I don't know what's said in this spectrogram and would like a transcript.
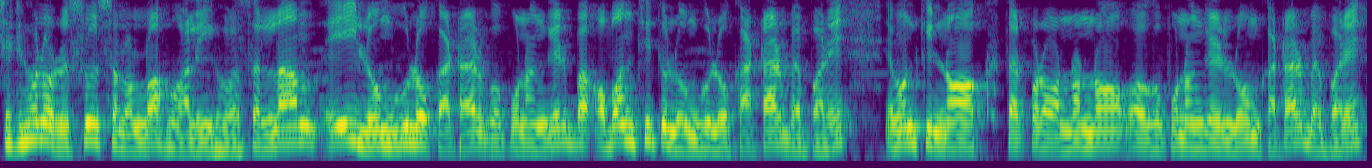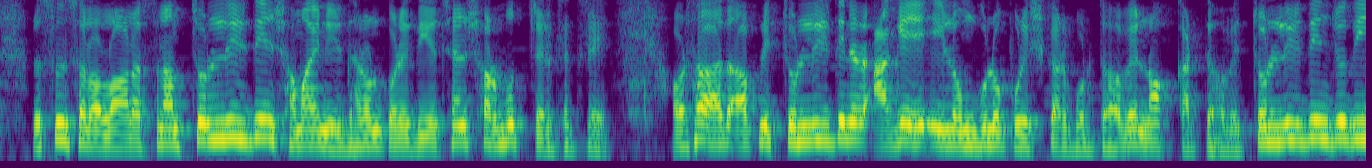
সেটি হলো রসুল সাল্লাহ আলী ওয়াসাল্লাম এই লোমগুলো কাটার, গোপনাঙ্গের বা অবাঞ্ছিত লোমগুলো কাটার ব্যাপারে, এমনকি নখ, তারপর অন্যান্য গোপনাঙ্গের লোম কাটার ব্যাপারে রসুল সাল্লাহ আলাইসাল্লাম চল্লিশ দিন সময় নির্ধারণ করে দিয়েছেন সর্বোচ্চের ক্ষেত্রে। অর্থাৎ আপনি চল্লিশ দিনের আগে এই লোমগুলো পরিষ্কার করতে হবে, নখ কাটতে হবে। চল্লিশ দিন যদি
